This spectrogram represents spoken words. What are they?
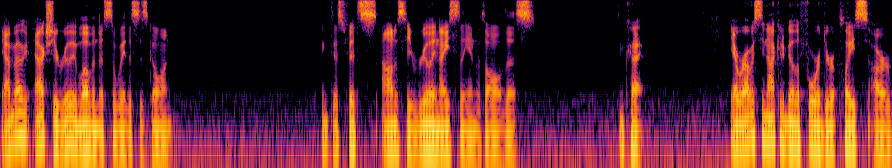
Yeah, I'm actually really loving this, the way this is going. I think this fits, honestly, really nicely in with all of this. Okay. Yeah, we're obviously not going to be able to afford to replace our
